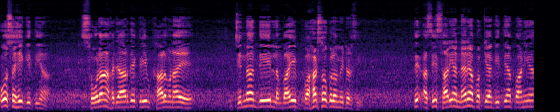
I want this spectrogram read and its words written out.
ਉਹ ਸਹੀ ਕੀਤੀਆਂ। 16000 ਦੇ ਕਰੀਬ ਖਾਲ ਬਣਾਏ ਜਿਨ੍ਹਾਂ ਦੀ ਲੰਬਾਈ 6200 ਕਿਲੋਮੀਟਰ ਸੀ ਤੇ ਅਸੀਂ ਸਾਰੀਆਂ ਨਹਿਰਾਂ ਪੱਕੀਆਂ ਕੀਤੀਆਂ, ਪਾਣੀਆਂ,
